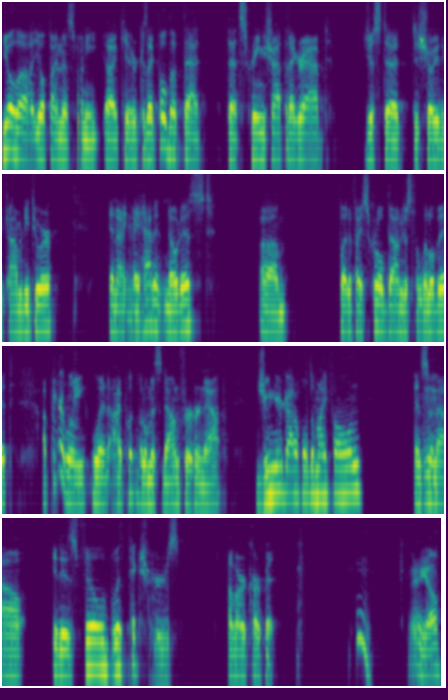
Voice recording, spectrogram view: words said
You'll uh you'll find this funny, uh kidder, because I pulled up that that screenshot that I grabbed just to to show you the comedy tour. and I, I Mhm. hadn't noticed. Um, but if I scrolled down just a little bit, apparently when I put Little Miss down for her nap, Junior got a hold of my phone, and so Mm. now it is filled with pictures of our carpet. Hmm. There you go.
